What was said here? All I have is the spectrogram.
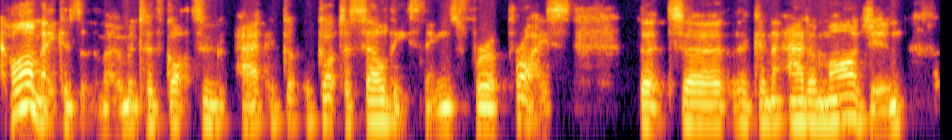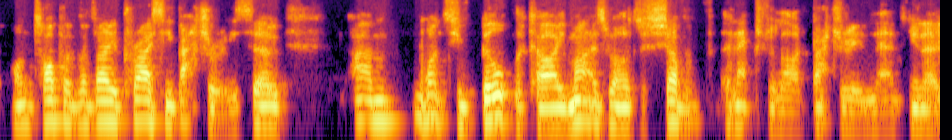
car makers at the moment have got to add, got to sell these things for a price that uh, can add a margin on top of a very pricey battery. So um, once you've built the car, you might as well just shove an extra large battery in there, you know,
